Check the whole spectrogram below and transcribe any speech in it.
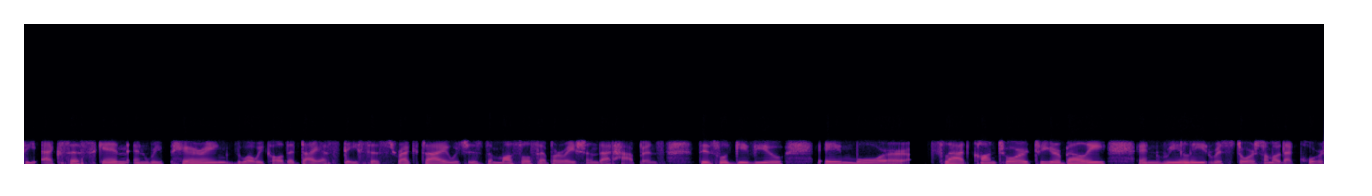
the excess skin and repairing what we call the diastasis recti, which is the muscle separation that happens. This will give you a more flat contour to your belly and really restore some of that core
